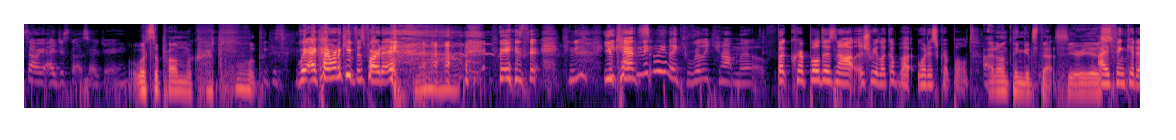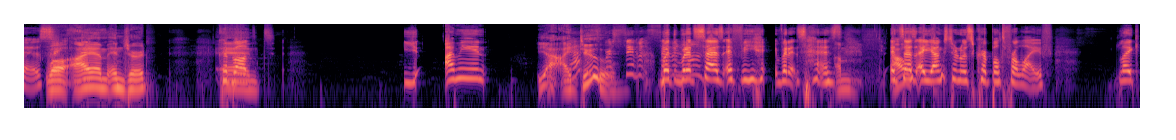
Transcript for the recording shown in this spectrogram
Sorry, I just got surgery. What's the problem with crippled? Wait, I kind of want to keep this part in. Wait, is there, can you? You You can't s- technically like really cannot move. but crippled is not. Should we look up what, what is crippled? I don't think it's that serious. I think it is. Well, I am injured. Crippled. and- Y- I mean, yeah, I Yes, do. for seven- but seven but it months. says if he, but it says I'm it out. says a young student was crippled for life. Like,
